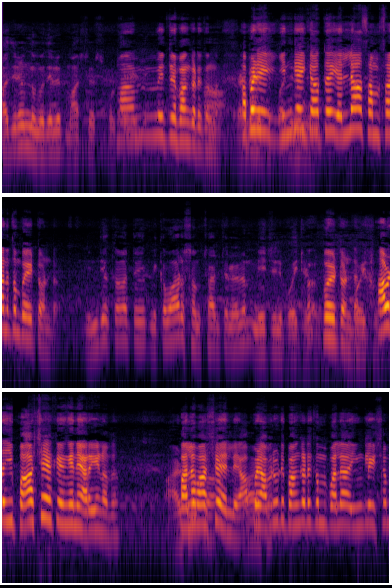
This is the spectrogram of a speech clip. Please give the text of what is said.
പതിനൊന്ന് മുതൽ മാസ്റ്റേഴ്സ് മീറ്റിന് പങ്കെടുക്കുന്നു. അപ്പോഴേ ഇന്ത്യക്കകത്ത് എല്ലാ സംസ്ഥാനത്തും പോയിട്ടുണ്ട്? ഇന്ത്യക്കകത്ത് മിക്കവാറും സംസ്ഥാനത്തിലെല്ലാം മീറ്റിന് പോയിട്ടുണ്ട്. പോയിട്ടുണ്ട്. പോയിട്ടുണ്ട്. അവിടെ ഈ ഭാഷയൊക്കെ എങ്ങനെ അറിയണത്? പല ഭാഷയല്ലേ? അപ്പോൾ അവരോട് പങ്കെടുക്കുമ്പോൾ പല ഇംഗ്ലീഷും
